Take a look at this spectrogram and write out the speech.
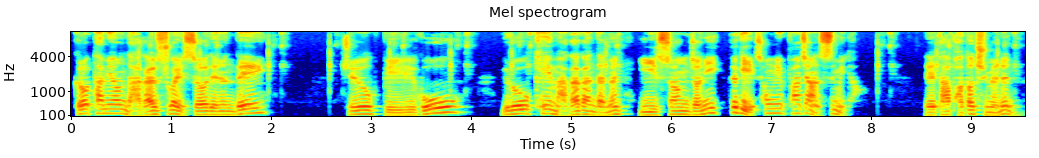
그렇다면 나갈 수가 있어야 되는데 쭉 밀고 이렇게 막아간다면 이 수상전이 흑이 성립하지 않습니다. 네, 다 받아주면은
